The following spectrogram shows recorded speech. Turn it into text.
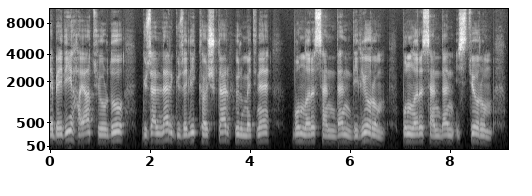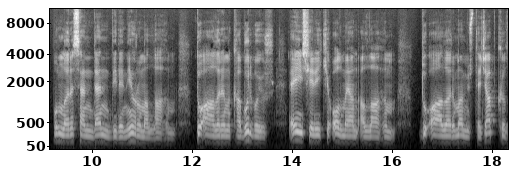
ebedi hayat yurdu güzeller güzeli köşkler hürmetine bunları senden diliyorum. Bunları senden istiyorum. Bunları senden dileniyorum Allah'ım. Dualarımı kabul buyur. Ey şeriki olmayan Allah'ım, dualarıma müstecap kıl.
